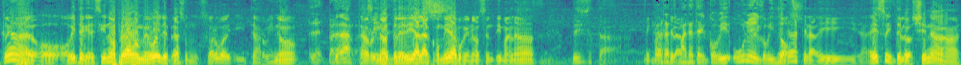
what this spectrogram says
Claro, o, o viste que decís, no, esperamos, me voy y le pegas un sorbo y te arruinó. El paladar, Te arruinó sí. tres días la comida porque no sentí más nada. Decís, ya está. Me Mataste, la, mataste el COVID-1 y el me COVID-2. cagaste la vida. Eso y te lo llena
